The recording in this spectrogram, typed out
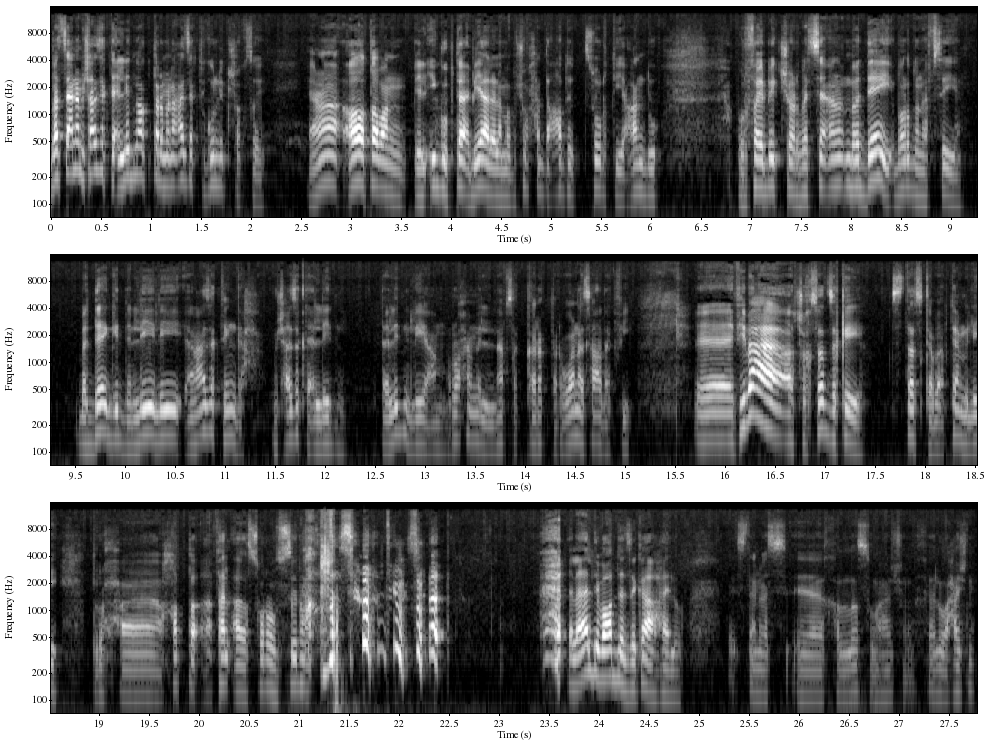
بس أنا مش عايزك تقلدني أكتر ما أنا عايزك تكون لك شخصية. يعني أنا آه طبعا الإيجو بتاعي بيعلى لما بشوف حد حاطط صورتي عنده. profile picture بس أنا بتضايق برضه نفسيا. بتضايق جدا. ليه؟ ليه؟ أنا عايزك تنجح. مش عايزك تقلدني. تقلدني ليه يا عم؟ روح اعمل لنفسك character وأنا أساعدك فيه. آه، في بقى شخصيات ذكية. تستذكى بقى. بتعمل إيه؟ تروح آه، حاطة فلقة صورة نصين وحاطه صورتي وصورتها العيال دي معادله ذكاء حلو. استنى بس. آه، خلص وحش خالي وحشني.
